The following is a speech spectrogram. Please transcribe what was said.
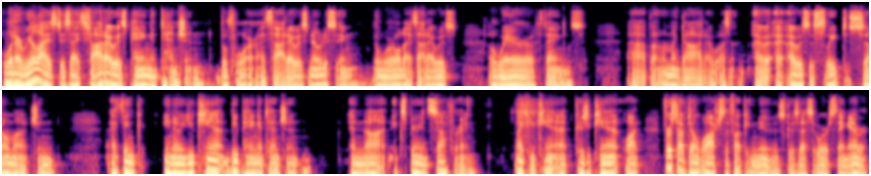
what I realized is I thought I was paying attention before. I thought I was noticing the world. I thought I was aware of things. Uh, but oh my God, I wasn't. I, I, I was asleep to so much. And I think, you know, you can't be paying attention and not experience suffering. Like you can't, because you can't watch. First off, don't watch the fucking news because that's the worst thing ever.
